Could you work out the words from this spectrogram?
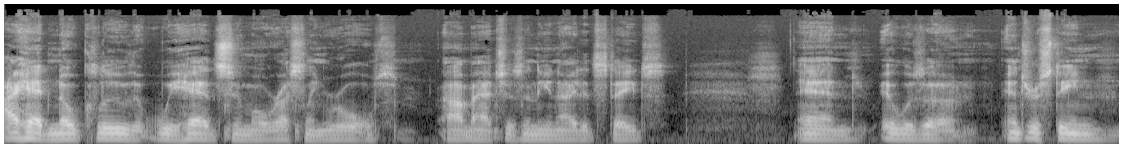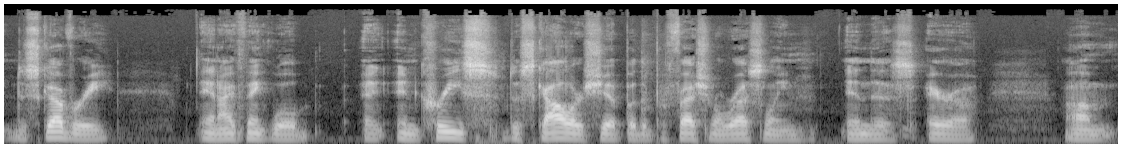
I had no clue that we had sumo wrestling rules uh, matches in the United States. And it was an interesting discovery, and I think will increase the scholarship of the professional wrestling in this era. Um,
